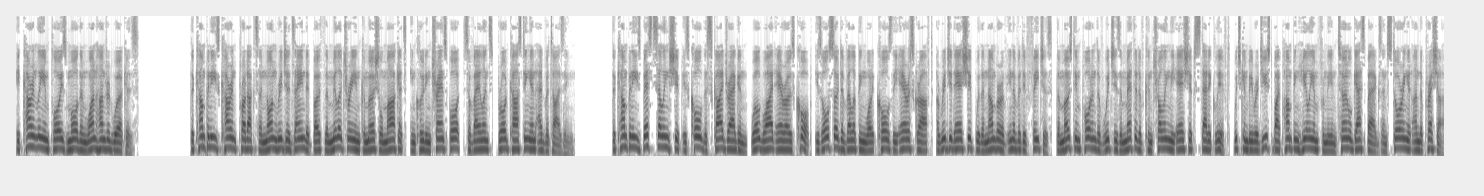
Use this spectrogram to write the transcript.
It currently employs more than 100 workers. The company's current products are non-rigids aimed at both the military and commercial markets, including transport, surveillance, broadcasting and advertising. The company's best-selling ship is called the Sky Dragon. Worldwide Aeros Corp. is also developing what it calls the Aeroscraft, a rigid airship with a number of innovative features, the most important of which is a method of controlling the airship's static lift, which can be reduced by pumping helium from the internal gas bags and storing it under pressure.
